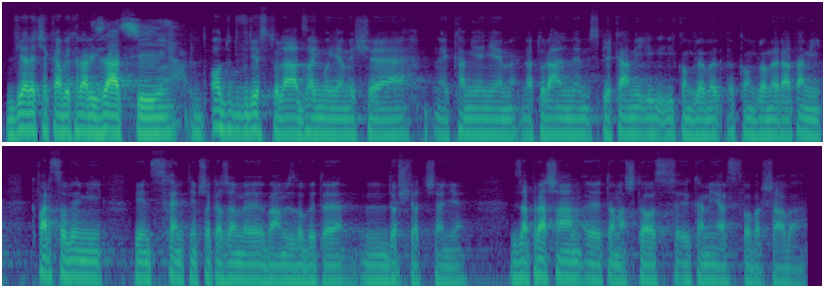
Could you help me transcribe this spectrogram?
Wiele ciekawych realizacji. Od 20 lat zajmujemy się e, kamieniem naturalnym, spiekami i i konglomer- konglomeratami kwarcowymi, więc chętnie przekażemy Wam zdobyte mm, doświadczenie. Zapraszam, y, Tomasz Kos, y, Kamieniarstwo Warszawa.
